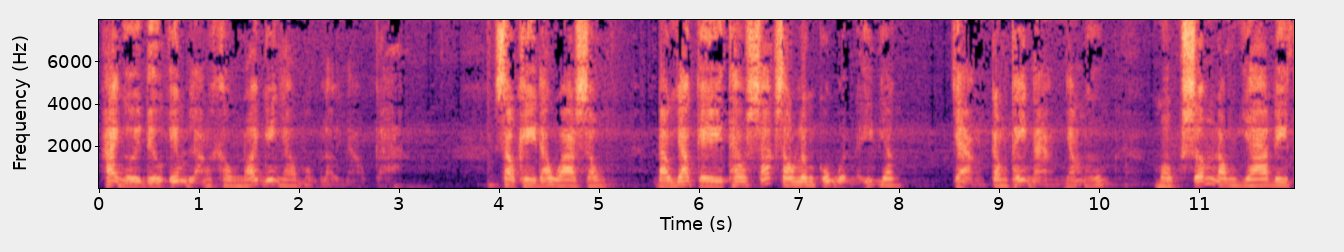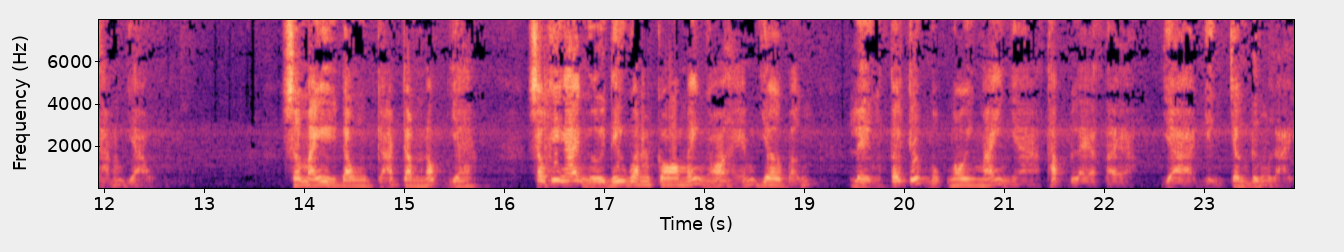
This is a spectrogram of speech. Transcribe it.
hai người đều im lặng không nói với nhau một lời nào cả. Sau khi đã qua sông, Đào Gia Kỳ theo sát sau lưng của Quỳnh Ý Dân. Chàng trông thấy nàng nhắm hướng, một sớm nông gia đi thẳng vào. Sớm ấy đông cả trăm nóc gia. Sau khi hai người đi quanh co mấy ngõ hẻm dơ bẩn, liền tới trước một ngôi mái nhà thấp lè tè và dừng chân đứng lại.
